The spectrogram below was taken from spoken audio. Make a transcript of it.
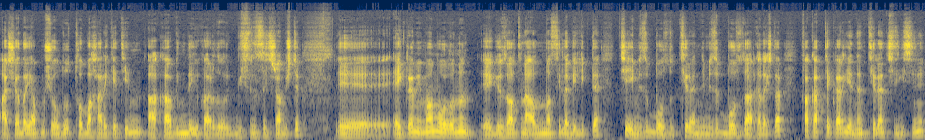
Aşağıda yapmış olduğu toba hareketinin akabinde yukarı doğru güçlü sıçramıştık e, Ekrem İmamoğlu'nun e, gözaltına alınmasıyla birlikte şeyimizi bozdu. Trendimizi bozdu arkadaşlar. Fakat tekrar yeniden trend çizgisini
